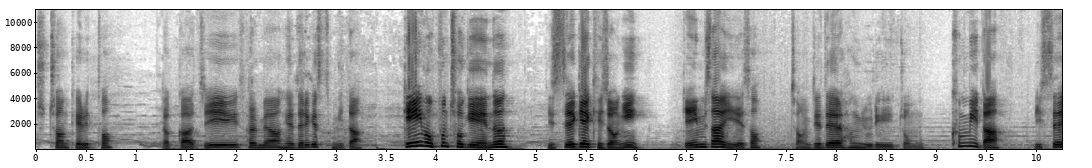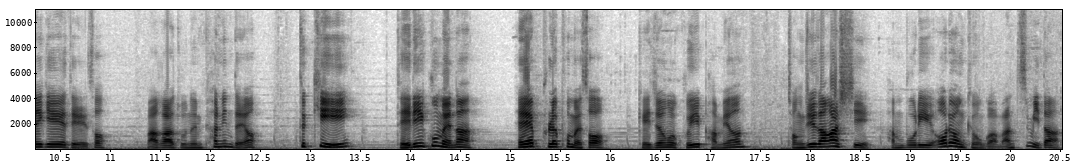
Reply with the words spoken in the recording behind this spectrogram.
추천 캐릭터 몇 가지 설명해 드리겠습니다. 게임 오픈 초기에는 리세계 계정이 게임 사이에서 정지될 확률이 좀 큽니다. 리세계에 대해서 막아두는 편인데요. 특히 대리 구매나 해외 플랫폼에서 계정을 구입하면 정지당할 시 환불이 어려운 경우가 많습니다.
